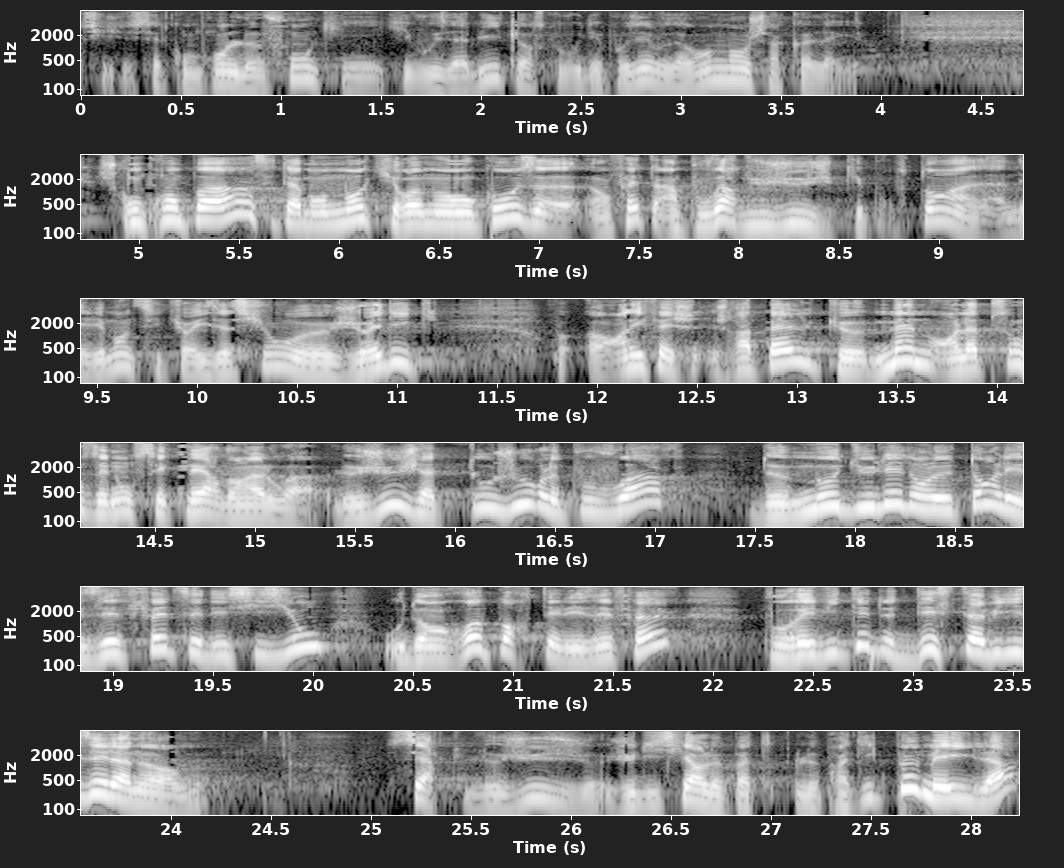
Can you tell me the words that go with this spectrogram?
si j'essaie de comprendre le fond qui, qui vous habite lorsque vous déposez vos amendements, chers collègues. Je ne comprends pas cet amendement qui remet en cause euh, en fait un pouvoir du juge, qui est pourtant un, élément de sécurisation euh, juridique. En effet, je rappelle que même en l'absence d'énoncé clair dans la loi, le juge a toujours le pouvoir de moduler dans le temps les effets de ses décisions ou d'en reporter les effets pour éviter de déstabiliser la norme. Certes, le juge judiciaire le, pratique peu, mais il a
